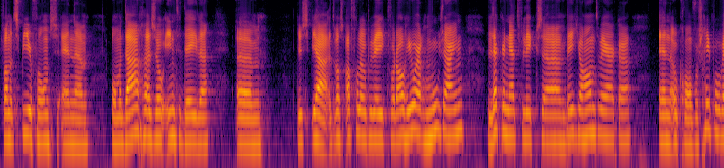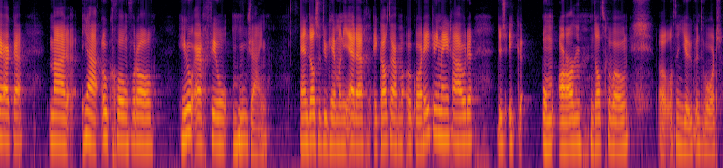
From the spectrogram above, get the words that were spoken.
van het spierfonds. En um, om mijn dagen zo in te delen. Um, dus ja, het was afgelopen week vooral heel erg moe zijn. Lekker Netflix, een beetje handwerken. En ook gewoon voor Schiphol werken. Maar ja, ook gewoon vooral heel erg veel moe zijn. En dat is natuurlijk helemaal niet erg. Ik had daar ook wel rekening mee gehouden. Dus ik omarm dat gewoon. Oh, wat een jeukend woord.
